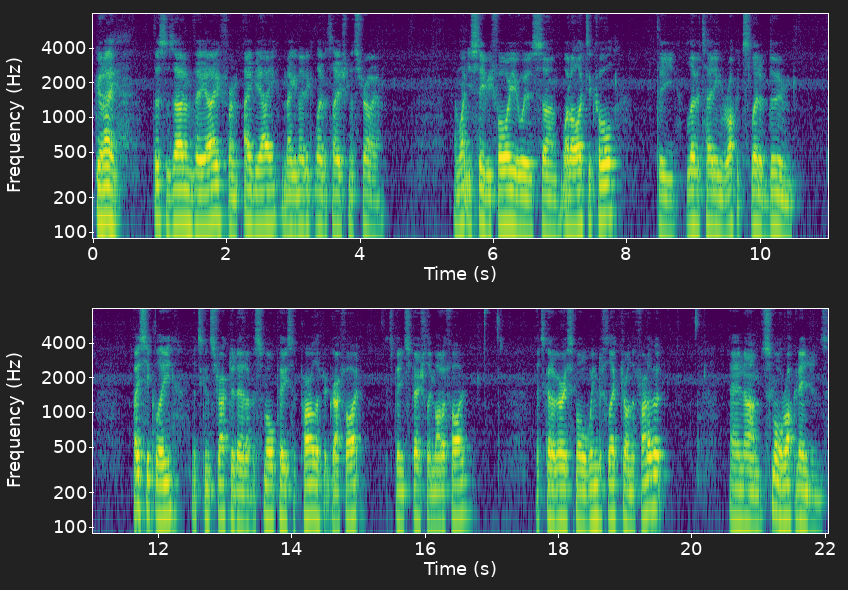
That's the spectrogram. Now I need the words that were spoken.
G'day, this is Adam VA from AVA Magnetic Levitation Australia. And what you see before you is um, what I like to call the levitating rocket sled of doom. Basically, it's constructed out of a small piece of pyrolytic graphite. It's been specially modified. It's got a very small wind deflector on the front of it and um, small rocket engines.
